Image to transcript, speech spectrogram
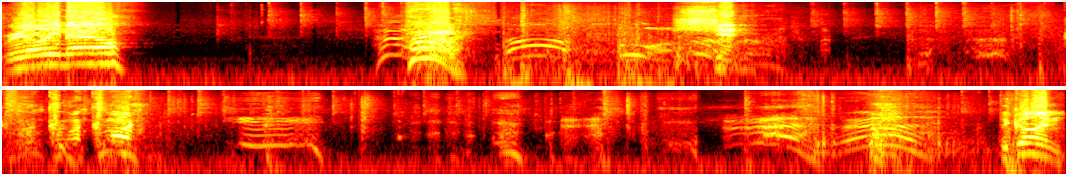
Really now? Shit. Come on, come on, come on. The gun.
